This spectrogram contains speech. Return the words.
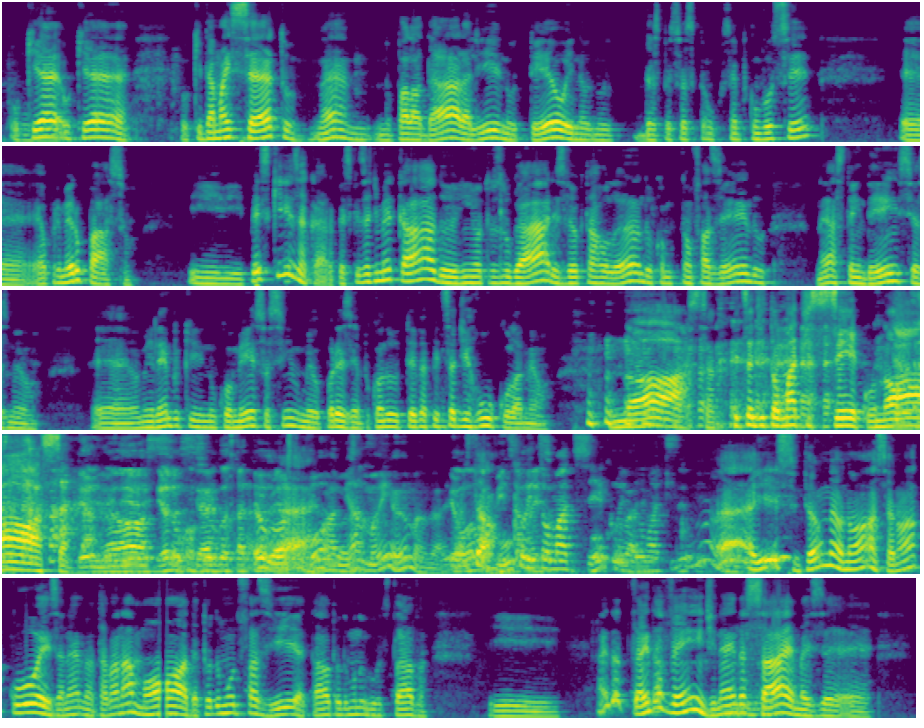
O que é, o que é, o que dá mais certo, né? No paladar ali, no teu e no, no- das pessoas que estão sempre com você, é, é o primeiro passo. E pesquisa, cara, pesquisa de mercado em outros lugares, ver o que tá rolando, como estão fazendo, né, as tendências, meu. É, eu me lembro que no começo, assim, meu, por exemplo, quando teve a pizza de rúcula, meu. Nossa, pizza de tomate seco, nossa! Deus Nossa. Eu não consigo Senhora. gostar Eu tanto. gosto, É, porra, eu minha gosto. mãe ama, velho. Eu gosto amo de pizza, rúcula e tomate seco, e velho. tomate seco. mano. É isso, então, meu, nossa, era uma coisa, né, meu, tava na moda, todo mundo fazia, tal, todo mundo gostava. E ainda, ainda vende, né, ainda sai, mas é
